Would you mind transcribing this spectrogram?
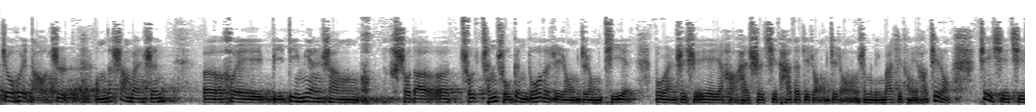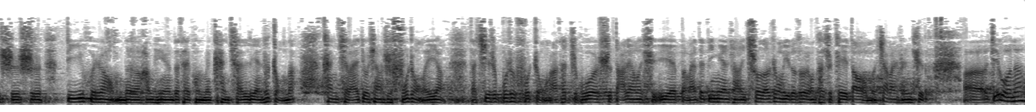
就会导致我们的上半身。呃，会比地面上受到呃储存储更多的这种这种体液，不管是血液也好，还是其他的这种这种什么淋巴系统也好，这种这些其实是第一会让我们的航天员在太空里面看起来脸是肿的，看起来就像是浮肿了一样。它其实不是浮肿啊，它只不过是大量的血液本来在地面上受到重力的作用，它是可以到我们下半身去的。呃，结果呢，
